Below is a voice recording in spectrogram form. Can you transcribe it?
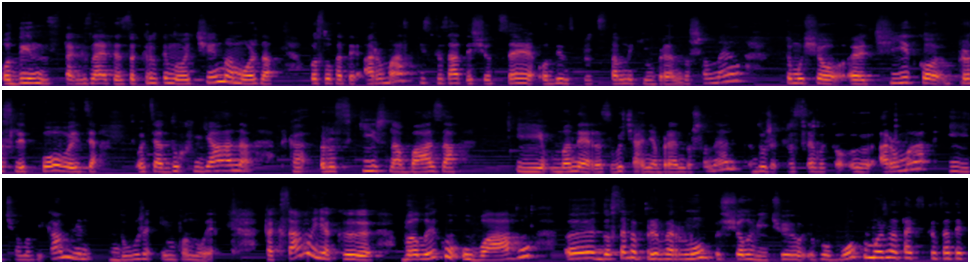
один з так знаєте, з закритими очима можна послухати аромат і сказати, що це один з представників бренду Chanel, тому що е, чітко прослідковується оця духм'яна, така розкішна база і манера звучання бренду Chanel. Дуже красивий е, аромат, і чоловікам він дуже імпонує. Так само, як е, велику увагу до себе привернув з чоловічого боку, можна так сказати,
